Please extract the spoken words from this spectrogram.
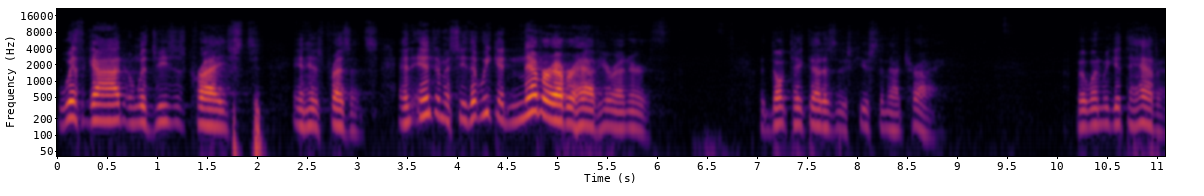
with God and with Jesus Christ in His presence. An intimacy that we could never, ever have here on earth. But don't take that as an excuse to not try. But when we get to heaven,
